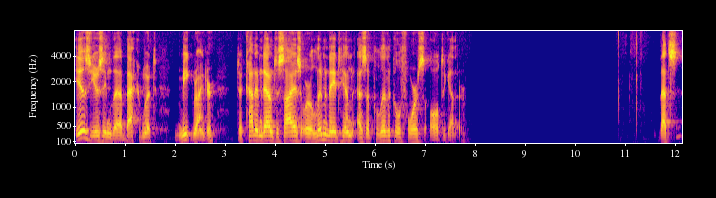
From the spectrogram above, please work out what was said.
is using the Bakhmut meat grinder to cut him down to size or eliminate him as a political force altogether. That's,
